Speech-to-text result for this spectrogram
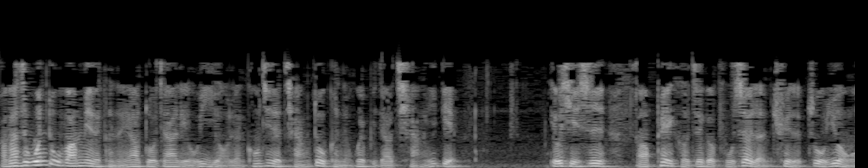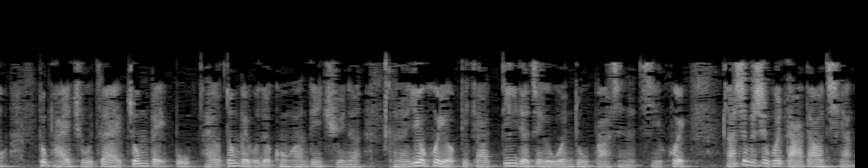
啊，但是温度方面呢，可能要多加留意哦，冷空气的强度可能会比较强一点。尤其是啊，配合这个辐射冷却的作用哦，不排除在中北部还有东北部的空旷地区呢，可能又会有比较低的这个温度发生的机会。那是不是会达到强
